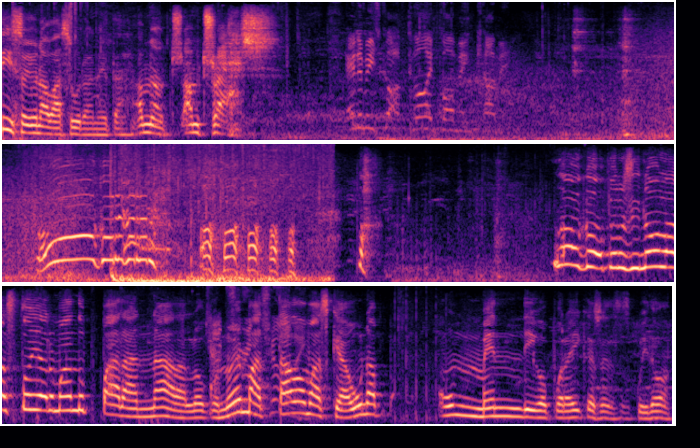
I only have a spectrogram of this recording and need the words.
Sí, soy una basura, neta. I'm not. I'm trash. ¡Oh! ¡Corre, corre! Loco, pero si no la estoy armando para nada, loco. No he matado más que a una un mendigo por ahí que se descuidó.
